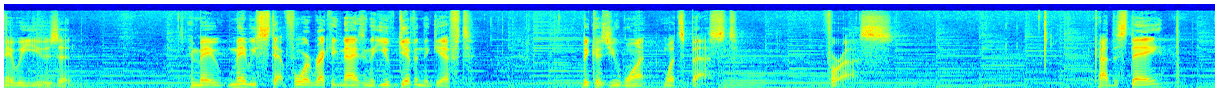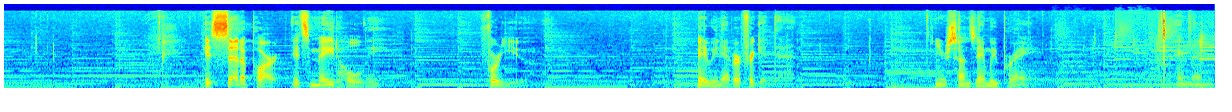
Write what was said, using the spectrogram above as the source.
May we use it. And may, may we step forward recognizing that you've given the gift because you want what's best for us. God, this day is set apart, it's made holy for you. May we never forget that. In your son's name we pray. Amen.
